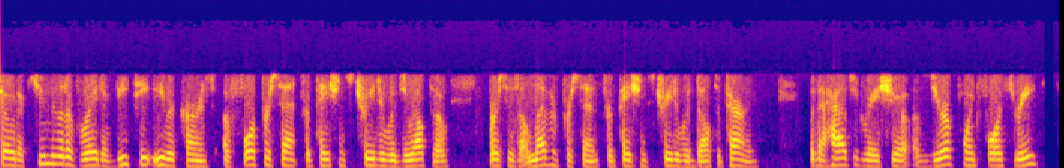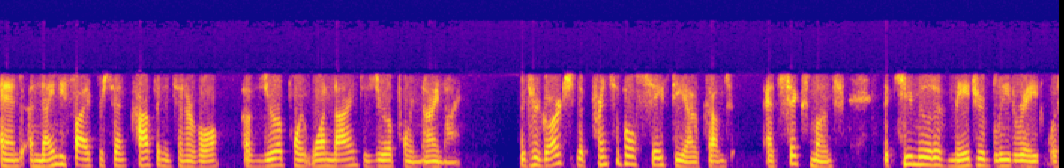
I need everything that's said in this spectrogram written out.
showed a cumulative rate of VTE recurrence of 4% for patients treated with Xarelto versus 11% for patients treated with dalteparin, with a hazard ratio of 0.43 and a 95% confidence interval of 0.19 to 0.99. With regards to the principal safety outcomes, at six months, the cumulative major bleed rate was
